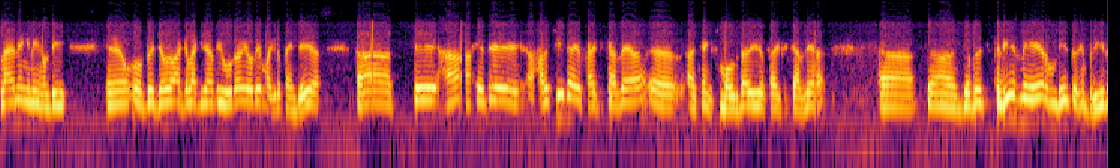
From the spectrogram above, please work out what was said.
ਪਲੈਨਿੰਗ ਨਹੀਂ ਹੁੰਦੀ। ਉਹ ਜਦੋਂ ਅੱਗ ਲੱਗ ਜਾਂਦੀ, ਉਦੋਂ ਹੀ ਉਹਦੇ ਮਗਰ ਪੈਂਦੇ ਆ। ਤੇ ਹਾਂ ਇਹਦੇ ਹਰ ਚੀਜ਼ ਦਾ ਇਫੈਕਟ ਕਰ ਰਿਹਾ ਆਈ ਥਿੰਕ ਸਮੋਕ ਦਾ ਵੀ ਇਫੈਕਟ ਕਰ ਰਿਹਾ। ਤਾਂ ਜਦੋਂ ਕਲੀਅਰ ਨੇ 에ਅਰ ਹੁੰਦੀ ਤੁਸੀਂ ਬਰੀਦ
